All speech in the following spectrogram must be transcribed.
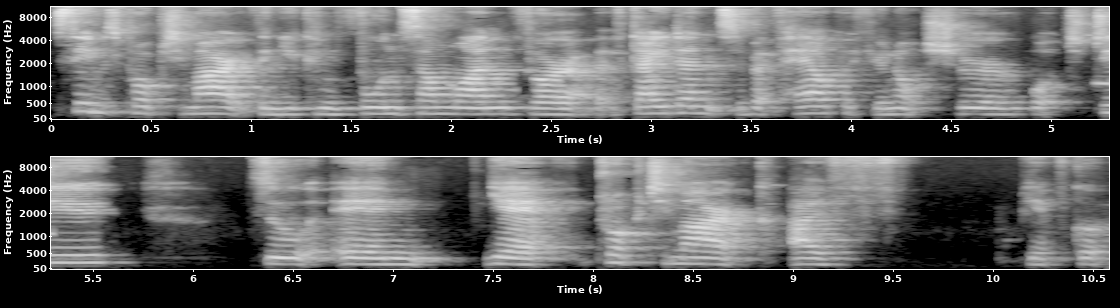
same as Propertymark, then you can phone someone for a bit of guidance, a bit of help if you're not sure what to do. So um, yeah, Propertymark, I've yeah, I've got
